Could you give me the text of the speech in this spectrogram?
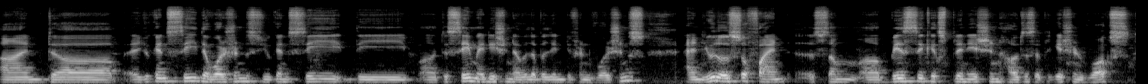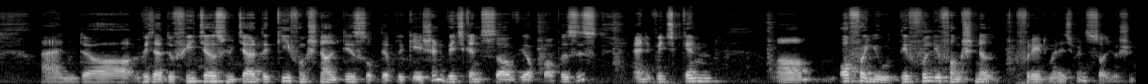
And uh, you can see the versions you can see the uh, the same edition available in different versions. And you'll also find uh, some uh, basic explanation how this application works and uh, which are the features which are the key functionalities of the application which can serve your purposes and which can um, offer you the fully functional freight management solution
